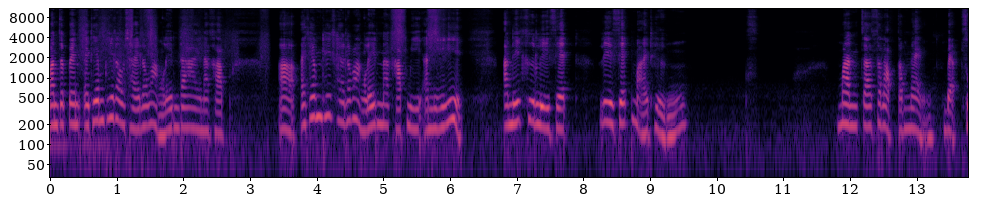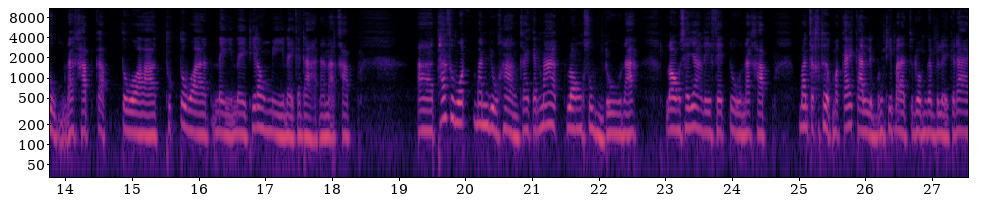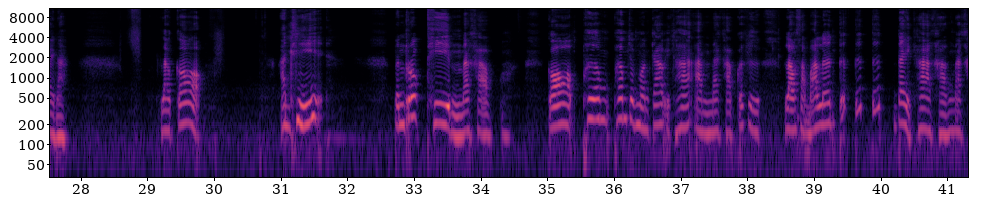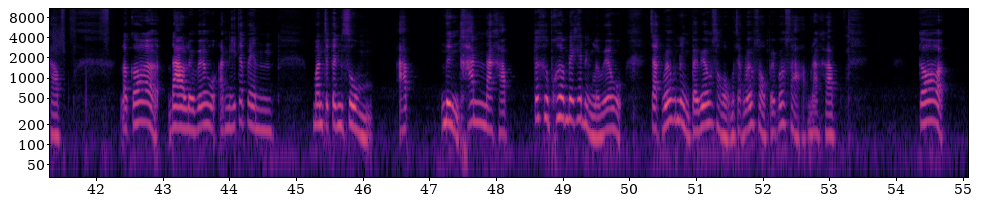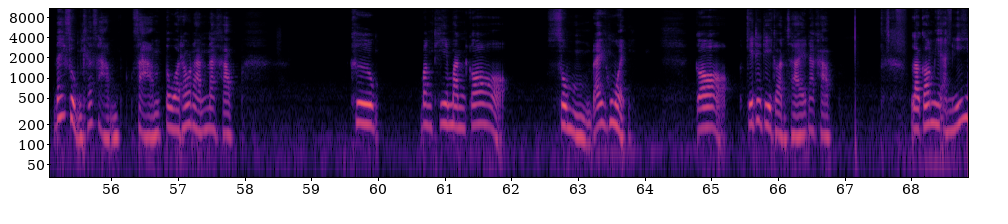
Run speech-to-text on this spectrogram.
มันจะเป็นไอเทมที่เราใช้ระหว่างเล่นได้นะครับอ่าไอเทมที่ใช้ระหว่างเล่นนะครับ มีอันนี้ อันนี้คือรีเซ็ตรีเซ็ตหมายถึง มันจะสลับตำแหน่งแบบสุ่มนะครับกับ ตัวทุกตัวในในที่เรามีในกระดาษนะนะครับอ่าถ้าสมมติมันอยู่ห่างไกลกันมากลองสุ่มดูนะ ลองใช้ยารีเซ็ตดูนะครับ มันจะกระเถิบมาใกล้กันหรือบางทีมันอาจจะรวมกันไปเลยก็ได้นะ แล้วก็อันนี้เป็นรูปทีนนะครับ ก็เพิ่มเพิ่มจำนวนก้าวอีก 5 อันนะครับ ก็คือเราสามารถเลื่อนตึ๊ดตึ๊ดตึ๊ดได้อีก 5 ครั้งนะครับ แล้วก็ดาวเลเวลอันนี้จะเป็นมันจะเป็นสุ่มอัพหนึ่งขั้นนะครับ ก็คือเพิ่มได้แค่หนึ่งเลเวลจากเวลหนึ่งไปเวลสองจากเวลสองไปเวลสามนะครับ ก็ได้สุ่มแค่สามสามตัวเท่านั้นนะครับ คือบางทีมันก็สุ่มได้ห่วย ก็คิดดีๆก่อนใช้นะครับ แล้วก็มีอันนี้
